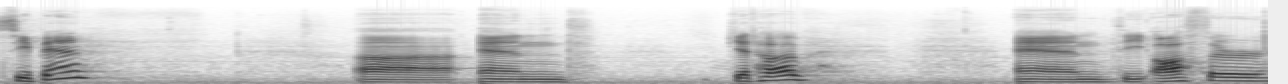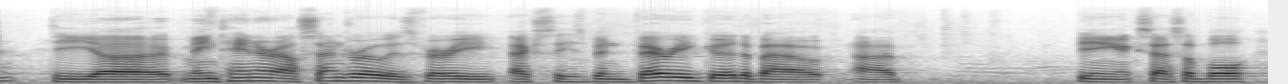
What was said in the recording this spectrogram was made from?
CPAN uh, and GitHub. And the author, the uh, maintainer, Alessandro, is very, actually, has been very good about uh, being accessible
